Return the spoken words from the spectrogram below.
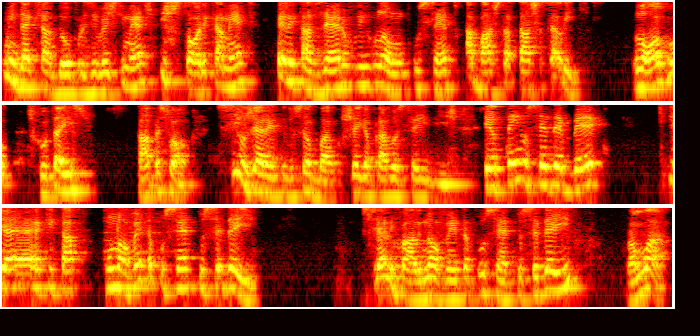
o indexador para os investimentos, historicamente, ele está 0,1% abaixo da taxa Selic. Logo, escuta isso, tá, pessoal? Se o gerente do seu banco chega para você e diz: Eu tenho CDB que é que está com 90% do CDI. Se ele vale 90% do CDI, vamos lá.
